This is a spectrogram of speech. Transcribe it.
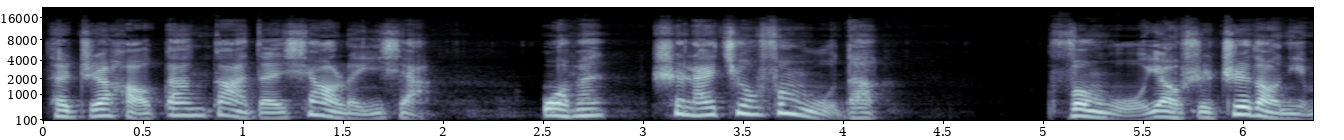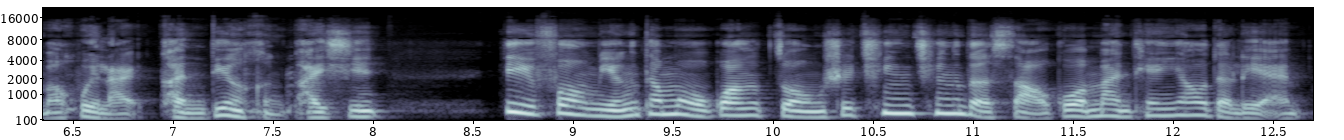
他只好尴尬地笑了一下：“我们是来救凤舞的。凤舞要是知道你们会来，肯定很开心。”帝凤鸣的目光总是轻轻地扫过漫天妖的脸，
